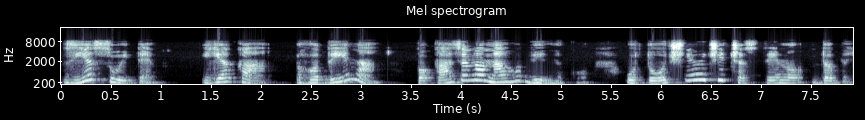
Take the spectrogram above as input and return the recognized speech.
З'ясуйте, яка година показано на годиннику, уточнюючи частину доби.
